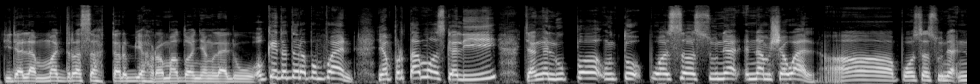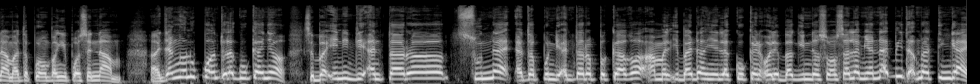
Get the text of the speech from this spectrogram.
di dalam madrasah tarbiyah Ramadan yang lalu. Okey tuan-tuan dan puan Yang pertama sekali, jangan lupa untuk puasa sunat 6 Syawal. Ah, puasa sunat 6 ataupun orang panggil puasa 6. Ah, jangan lupa untuk lakukannya sebab ini di antara sunat ataupun di antara perkara amal ibadah yang dilakukan oleh baginda SAW yang Nabi tak pernah tinggal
